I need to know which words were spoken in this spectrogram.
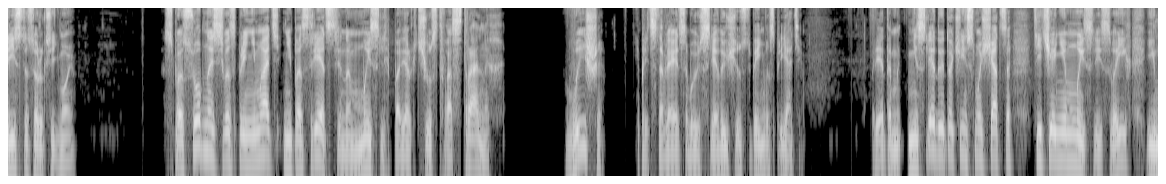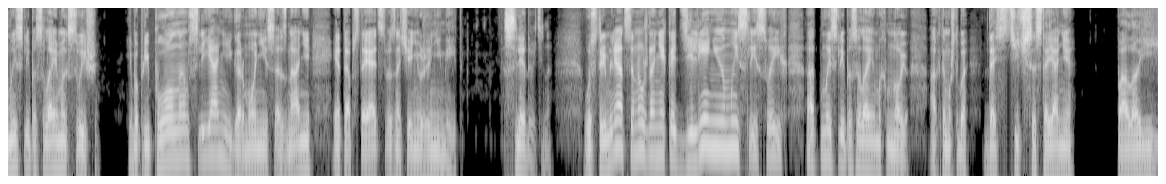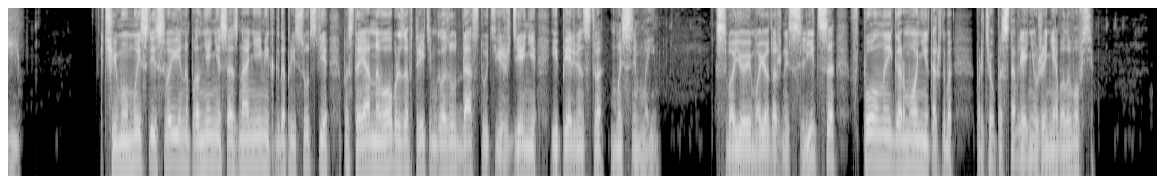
347. Способность воспринимать непосредственно мысль поверх чувств астральных выше и представляет собой следующую ступень восприятия. При этом не следует очень смущаться течением мыслей своих и мыслей, посылаемых свыше, ибо при полном слиянии и гармонии сознания это обстоятельство значения уже не имеет. Следовательно, устремляться нужно не к отделению мыслей своих от мыслей, посылаемых мною, а к тому, чтобы достичь состояния поларии. К чему мысли свои и наполнение сознания ими, когда присутствие постоянного образа в третьем глазу даст утверждение и первенство мыслям моим. Свое и мое должны слиться в полной гармонии, так чтобы противопоставления уже не было вовсе.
